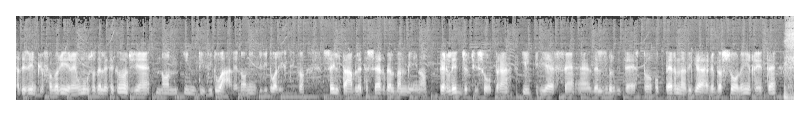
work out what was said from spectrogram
ad esempio favorire un uso delle tecnologie non individuale, non individualistico. Se il tablet serve al bambino per leggerci sopra il PDF eh, del libro di testo o per navigare da solo in rete,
